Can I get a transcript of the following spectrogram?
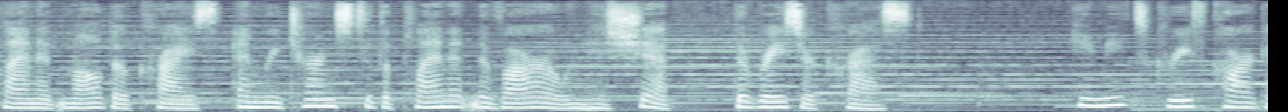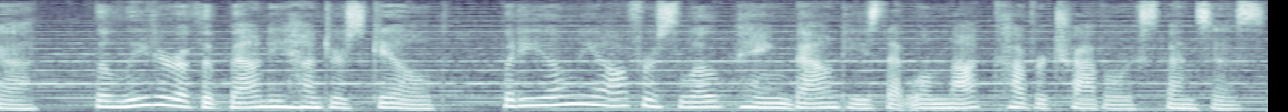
planet Maldo Kreis and returns to the planet Navarro in his ship, the Razor Crest. He meets Greef Karga, the leader of the Bounty Hunters Guild, but he only offers low paying bounties that will not cover travel expenses.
